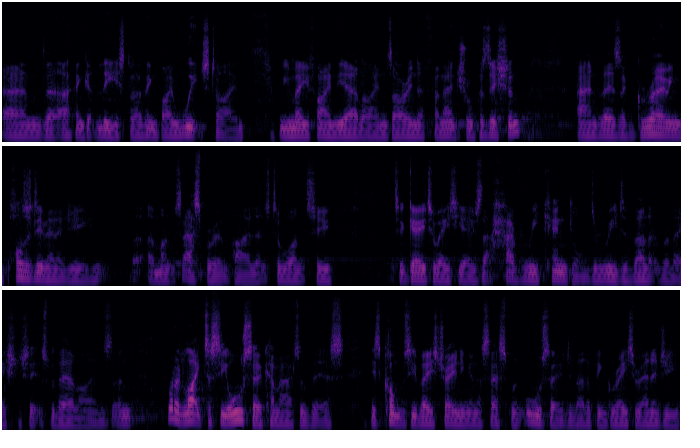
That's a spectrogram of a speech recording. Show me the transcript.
and uh, I think at least, and I think by which time we may find the airlines are in a financial position and there's a growing positive energy amongst aspirant pilots to want to to go to ATOs that have rekindled and redeveloped relationships with airlines. And what I'd like to see also come out of this is competency-based training and assessment also developing greater energy,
